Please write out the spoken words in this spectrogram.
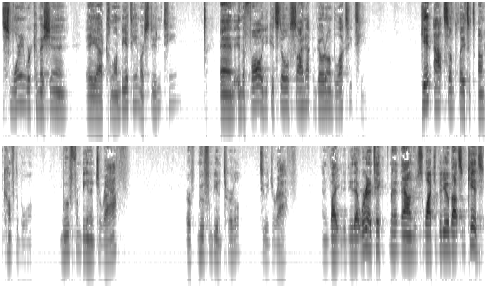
This morning, we're commissioning a uh, Colombia team, our student team. And in the fall, you could still sign up and go to a Biloxi team. Get out someplace that's uncomfortable. Move from being a giraffe or move from being a turtle to a giraffe. I invite you to do that. We're going to take a minute now and just watch a video about some kids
